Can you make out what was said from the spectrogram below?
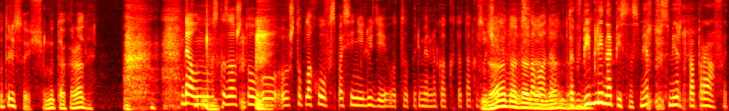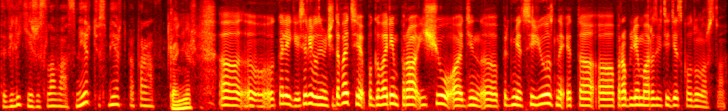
Потрясающе. Мы так рады. Да, он сказал, что, что плохого в спасении людей. Вот примерно как это так звучали да, да, слова. Да, да, да, так да, в Библии написано «смертью смерть поправ». Это великие же слова. «Смертью смерть поправ». Конечно. А, э, коллеги, Сергей Владимирович, давайте поговорим про еще один э, предмет серьезный. Это а, проблема развития детского донорства.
